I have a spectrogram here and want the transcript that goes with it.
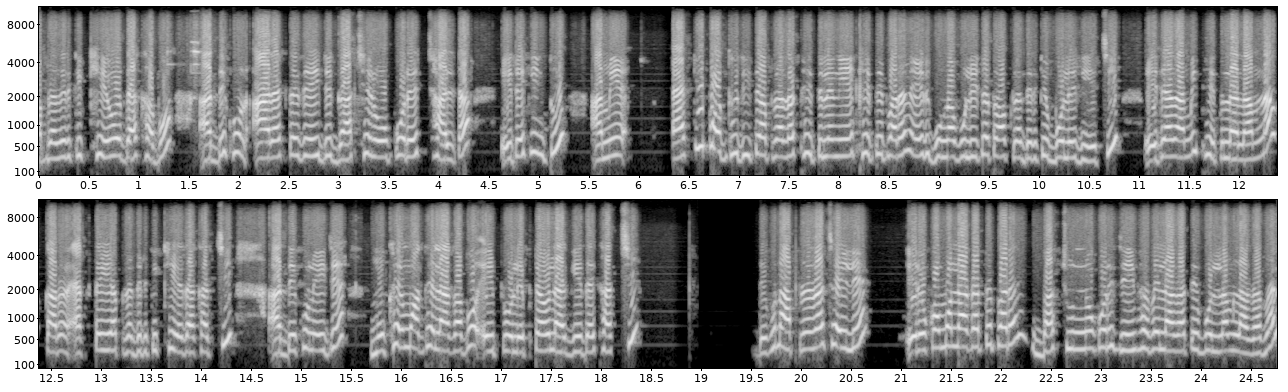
আপনাদেরকে খেয়েও দেখাবো। আর দেখুন, আর একটা যে এই যে গাছের ওপরের ছালটা, এটা কিন্তু আমি একই পদ্ধতিতে আপনারা থেতলে নিয়ে খেতে পারেন। এর গুণাবলীটা তো আপনাদেরকে বলে দিয়েছি। এটার আমি থেতলালাম না, কারণ একটাই আপনাদেরকে খেয়ে দেখাচ্ছি। আর দেখুন, এই যে মুখের মধ্যে লাগাবো, এই প্রলেপটাও লাগিয়ে দেখাচ্ছি। দেখুন, আপনারা চাইলে এরকমও লাগাতে পারেন, বা চূর্ণ করে যেইভাবে লাগাতে বললাম, লাগাবেন।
